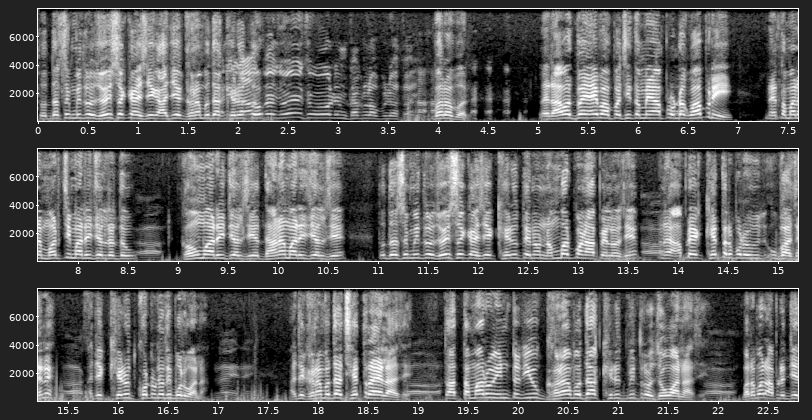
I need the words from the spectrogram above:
તો દર્શક મિત્રો જોઈ શકાય છે કે આજે ઘણા બધા ખેડૂતો જોયું છે ઓલીમ ઢગલો પડ્યો હતો બરોબર. એટલે રાવતભાઈ આવ્યા પછી તમે આ પ્રોડક્ટ વાપરી ને તમારે મરચીમાં રિઝલ્ટ હતું. ઘઉંમાં રિઝલ્ટ છે ધાણામાં રિઝલ્ટ છે. તો દર્શક મિત્રો જોઈ શકાય છે ખેડૂત એનો નંબર પણ આપેલો છે અને આપણે ખેતર પર ઊભા છે ને? આજે ખેડૂત ખોટું નથી બોલવાના. આજે ઘણા બધા છેતરાયેલા છે. તો આ તમારું ઇન્ટરવ્યુ ઘણા બધા ખેડૂત મિત્રો જોવાના છે. બરાબર? આપણે જે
